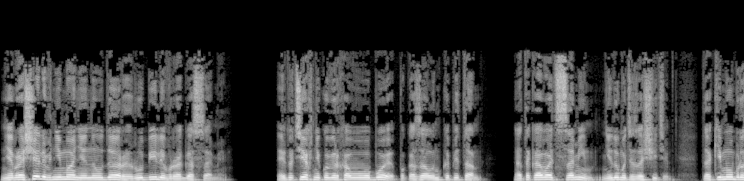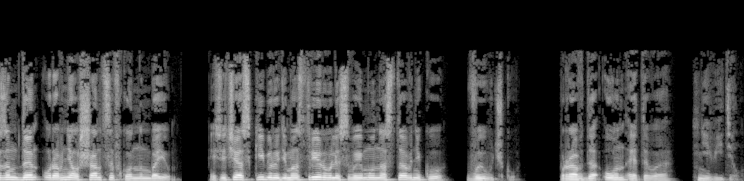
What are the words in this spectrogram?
не обращали внимания на удары, рубили врага сами. Эту технику верхового боя показал им капитан. Атаковать самим, не думать о защите. Таким образом, Дэн уравнял шансы в конном бою. И сейчас киберы демонстрировали своему наставнику выучку. Правда, он этого не видел.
